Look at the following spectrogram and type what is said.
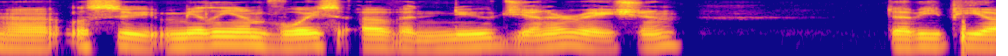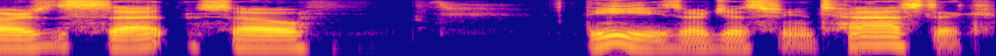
Uh, let's see. Millium Voice of a New Generation. WPR is the set. So these are just fantastic.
